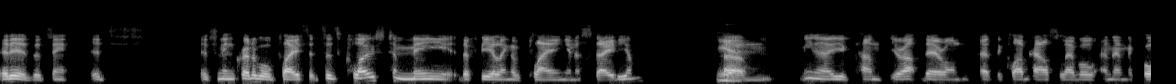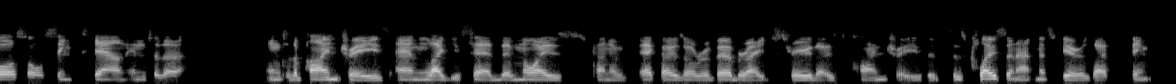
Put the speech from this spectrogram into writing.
it is. It's it's it's an incredible place. It's as close to me the feeling of playing in a stadium yeah. um, you know, you come, you're up there on at the clubhouse level, and then the course all sinks down into the into the pine trees, and like you said, the noise kind of echoes or reverberates through those pine trees. It's as close an atmosphere as I think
